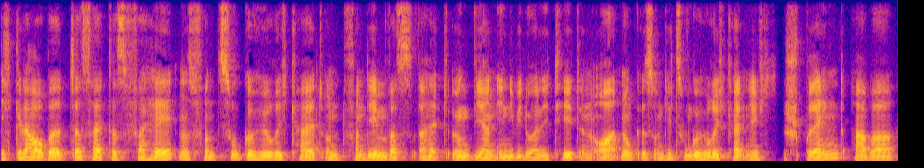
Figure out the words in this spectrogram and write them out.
ich glaube, dass halt das Verhältnis von Zugehörigkeit und von dem, was halt irgendwie an Individualität in Ordnung ist und die Zugehörigkeit nicht sprengt, aber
